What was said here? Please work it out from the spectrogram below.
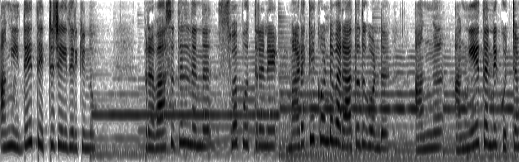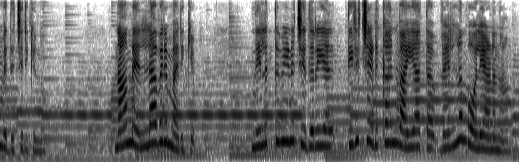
അങ്ങ് ഇതേ തെറ്റ് ചെയ്തിരിക്കുന്നു? പ്രവാസത്തിൽ നിന്ന് സ്വപുത്രനെ മടക്കിക്കൊണ്ടുവരാത്തതുകൊണ്ട് അങ്ങ് അങ്ങേ തന്നെ കുറ്റം വിധിച്ചിരിക്കുന്നു. നാം എല്ലാവരും മരിക്കും. നിലത്ത് വീണ് ചിതറിയാൽ തിരിച്ചെടുക്കാൻ വയ്യാത്ത വെള്ളം പോലെയാണ് നാം.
